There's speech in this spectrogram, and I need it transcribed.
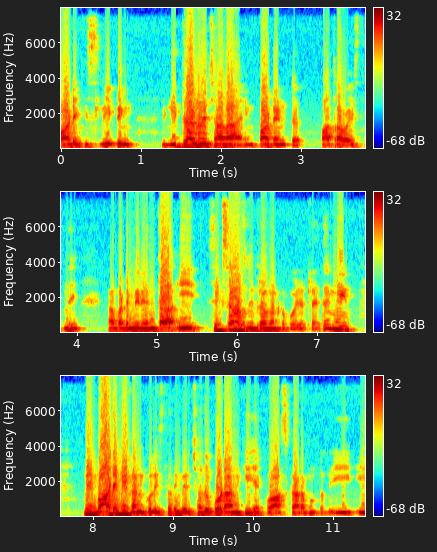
బాడీకి స్లీపింగ్ నిద్ర అనేది చాలా ఇంపార్టెంట్ పాత్ర వహిస్తుంది. కాబట్టి మీరు ఎంత ఈ సిక్స్ అవర్స్ నిద్ర కనుక పోయినట్లయితే మీ మీ బాడీ మీకు అనుకూలిస్తుంది మీరు చదువుకోవడానికి ఎక్కువ ఆస్కారం ఉంటుంది. ఈ ఈ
